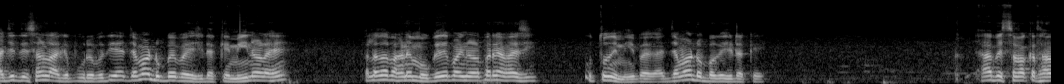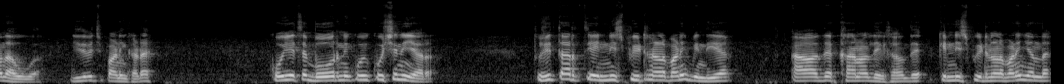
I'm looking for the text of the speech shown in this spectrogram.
ਅੱਜ ਦਿਸਣ ਲੱਗੇ ਪੂਰੇ ਵਧੀਆ, ਜਮਾ ਡੁੱਬੇ ਪਏ ਸੀ ਡੱਕੇ, ਮੀਂਹ ਨਾਲ ਇਹ। ਪਹਿਲਾਂ ਤਾਂ ਬਹਾਨੇ ਮੋਗੇ ਦੇ ਪਾਣੀ ਨਾਲ ਭਰਿਆ ਹੋਇਆ ਸੀ, ਉੱਤੋਂ ਦੀ ਮੀਂਹ ਪੈ ਗਿਆ, ਜਮਾ ਡੁੱਬ ਗਏ ਸੀ ਡੱਕੇ। ਆ ਬਿਸਵਕ ਥਾਂ ਦਾ ਹੋਊਗਾ, ਜਿਹਦੇ ਵਿੱਚ ਪਾਣੀ ਖੜਾ ਕੋਈ ਇੱਥੇ ਬੋਰ ਨਹੀਂ, ਕੋਈ ਕੁਛ ਨਹੀਂ ਯਾਰ। ਤੁਸੀਂ ਧਰਤੀ ਇੰਨੀ ਸਪੀਡ ਨਾਲ ਪਾਣੀ ਪਿੰਦੀ ਆ, ਆਪਦੇ ਅੱਖਾਂ ਨਾਲ ਦੇਖ ਸਕਦੇ, ਕਿੰਨੀ ਸਪੀਡ ਨਾਲ ਪਾਣੀ ਜਾਂਦਾ।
